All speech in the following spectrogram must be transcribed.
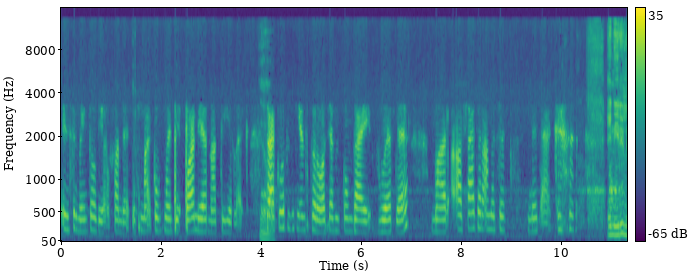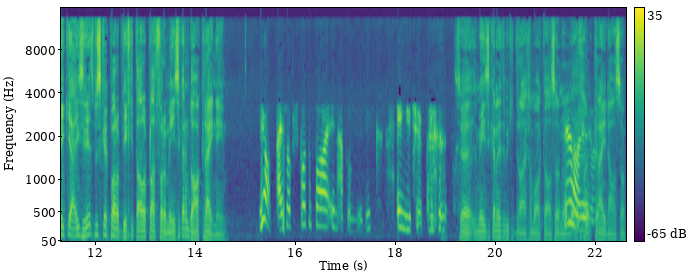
instrumental deel van dit. Dit is my kom my baie meer natuurlik. Ja. So ek word 'n bietjie inspirasie as dit kom by woorde, maar as verder anders is net ek. en hierdie liedjie, hy is reeds beskikbaar op digitale platforms. Mense kan hom daar kry, nê? Nee? Ja, hy's op Spotify en Apple Music en YouTube. so mense kan net 'n bietjie draai gemaak daarso en ja, gaan ja. kry daarso.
